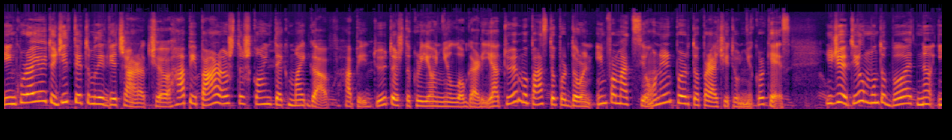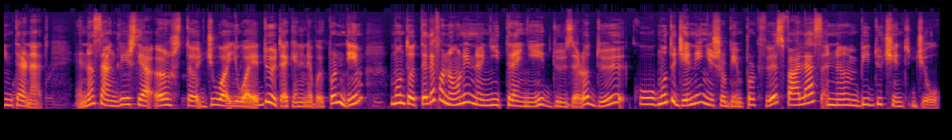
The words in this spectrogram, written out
I inkurajoj të gjithë tetëmbëdhjetë vjeçarët që hapi i parë është të shkojnë tek MyGov, hapi i dytë është të krijojnë një llogari aty e më pas të përdorin informacionin për të paraqitur një kërkesë. Një gjë e tillë mund të bëhet në internet. E nëse anglishtja është gjuha juaj e dytë e keni nevojë për ndihmë, mund të telefononi në një tre një dy zero dy ku mund të gjeni një shërbim përkthyes falas në mbi dyqind gjuhë.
